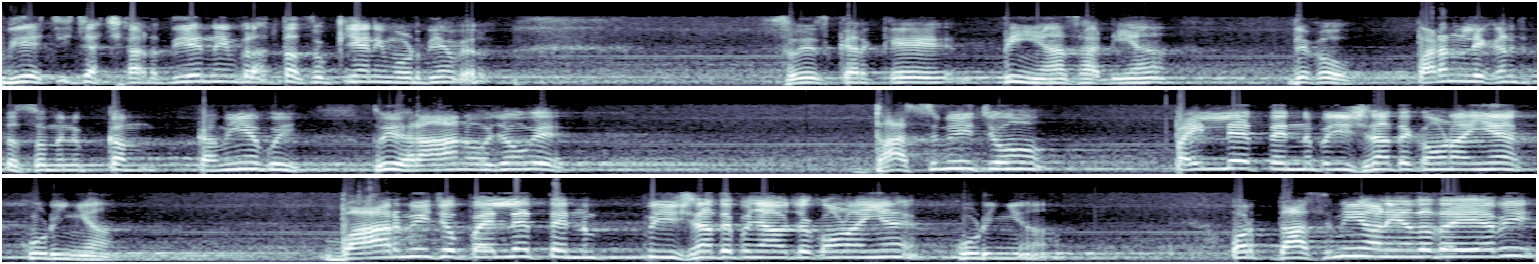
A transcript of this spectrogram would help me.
ਵੀ ਇਹ ਚੀਜ਼ਾਂ ਛੱਡ ਦਈਏ, ਨਹੀਂ ਬਰਾਤਾਂ ਸੁੱਕੀਆਂ ਨਹੀਂ ਮੁੜਦੀਆਂ ਫਿਰ। ਸੋ ਇਸ ਕਰਕੇ ਧੀਆਂ ਸਾਡੀਆਂ, ਦੇਖੋ ਪੜਨ ਲਿਖਣ 'ਚ ਦੱਸੋ ਮੈਨੂੰ ਕਮ, ਕਮੀ ਹੈ ਕੋਈ? ਤੁਸੀਂ ਹੈਰਾਨ ਹੋ ਜਾਓਗੇ। 10ਵੀਂ ਚੋਂ ਪਹਿਲੇ ਤਿੰਨ ਪੋਜੀਸ਼ਨਾਂ ਤੇ ਕੌਣ ਆਈਆਂ? ਕੁੜੀਆਂ। 12ਵੀਂ ਚੋਂ ਪਹਿਲੇ ਤਿੰਨ ਪੋਜੀਸ਼ਨਾਂ ਤੇ ਪੰਜਾਬ 'ਚ ਕੌਣ ਆਈਆਂ? ਕੁੜੀਆਂ। ਔਰ 10ਵੀਂ ਵਾਲਿਆਂ ਦਾ ਤਾਂ ਇਹ ਹੈ ਵੀ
